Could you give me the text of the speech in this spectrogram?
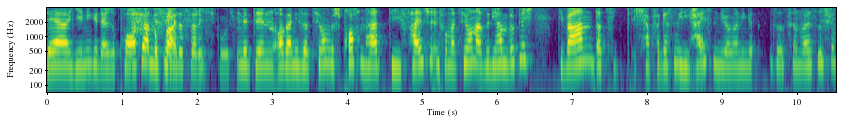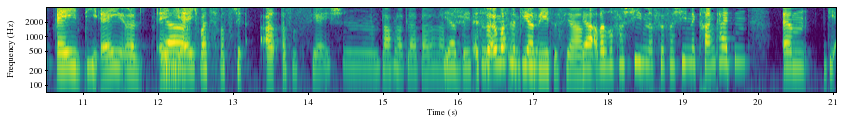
derjenige, der Reporter mit Das war, den, das war richtig gut. mit den Organisationen gesprochen hat, die falsche Informationen, also die haben wirklich, die waren dazu, ich habe vergessen, wie die heißen, die Organisation, weißt du es noch? ADA oder ADA, Ja. ich weiß nicht, was da steht. Association, bla bla bla bla bla. Diabetes Es war irgendwas mit. Diabetes, ja. Ja, aber so verschiedene, für verschiedene Krankheiten, ähm, die,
